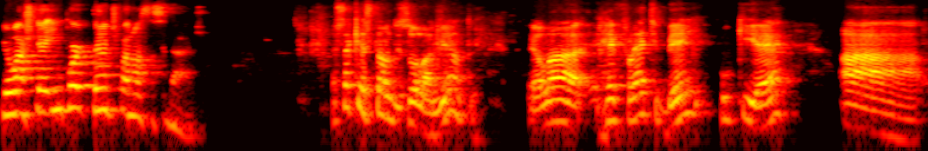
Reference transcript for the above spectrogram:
que eu acho que é importante para a nossa cidade. Essa questão de isolamento, ela reflete bem o que é a,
